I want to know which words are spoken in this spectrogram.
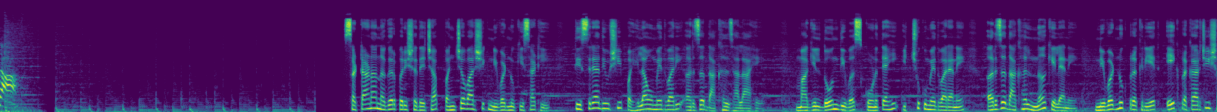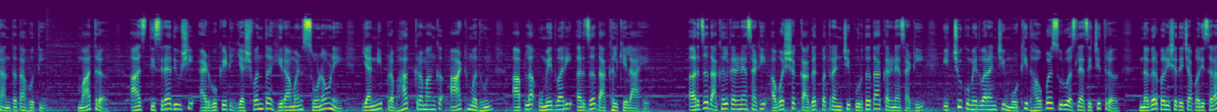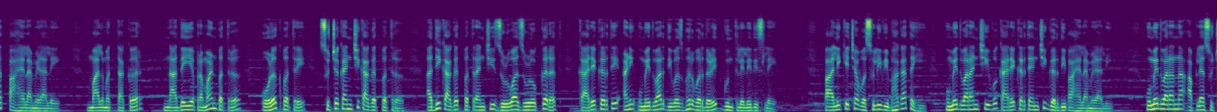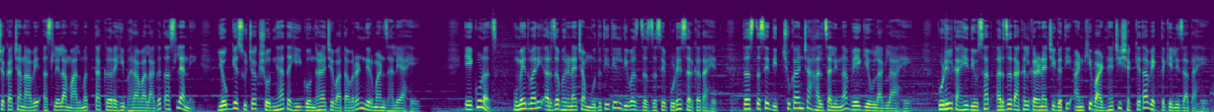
करायचा सटाणा नगर परिषदेच्या पंचवार्षिक निवडणुकीसाठी तिसऱ्या दिवशी पहिला उमेदवारी अर्ज दाखल झाला आहे. मागील दोन दिवस कोणत्याही इच्छुक उमेदवाराने अर्ज दाखल न केल्याने निवडणूक प्रक्रियेत एक प्रकारची शांतता होती. मात्र आज तिसऱ्या दिवशी ॲडव्होकेट यशवंत हिरामण सोनवणे यांनी प्रभाग क्रमांक आठमधून आपला उमेदवारी अर्ज दाखल केला आहे. अर्ज दाखल करण्यासाठी आवश्यक कागदपत्रांची पूर्तता करण्यासाठी इच्छुक उमेदवारांची मोठी धावपळ सुरू असल्याचे चित्र नगर परिषदेच्या परिसरात पाहायला मिळाले. मालमत्ता कर नादेय प्रमाणपत्र ओळखपत्रे सूचकांची कागदपत्र आदी कागदपत्रांची जुळवाजुळव करत कार्यकर्ते आणि उमेदवार दिवसभर वर्दळीत गुंतलेले दिसले. पालिकेच्या वसुली विभागातही उमेदवारांची व कार्यकर्त्यांची गर्दी पाहायला मिळाली. उमेदवारांना आपल्या सूचकाच्या नावे असलेला मालमत्ता करही भरावा लागत असल्याने योग्य सूचक शोधण्यातही गोंधळाचे वातावरण निर्माण झाले आहे. एकूणच उमेदवारी अर्ज भरण्याच्या मुदतीतील दिवस जसजसे पुढे सरकत आहेत तसतसे दिच्छुकांच्या हालचालींना वेग येऊ लागला आहे. पुढील काही दिवसात अर्ज दाखल करण्याची गती आणखी वाढण्याची शक्यता व्यक्त केली जात आहे.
